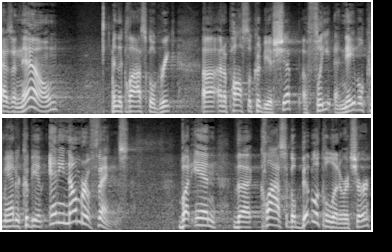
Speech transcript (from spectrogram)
As a noun, in the classical Greek, uh, an apostle could be a ship, a fleet, a naval commander, could be any number of things. But in the classical biblical literature,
